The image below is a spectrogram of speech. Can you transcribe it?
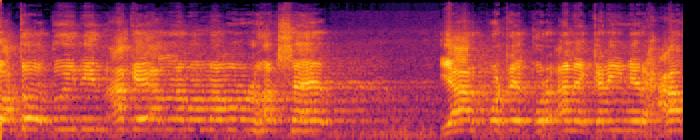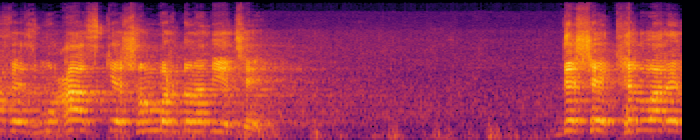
গত দুই দিন আগে আল্লামা মামুনুল হক সাহেব এয়ারপোর্টে কোরআনে করিমের হাফেজ মুআজকে সম্বর্ধনা দিয়েছে। দেশে খেলোয়াড়ের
